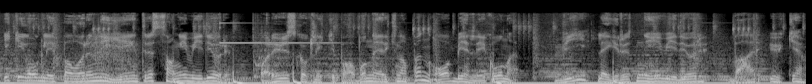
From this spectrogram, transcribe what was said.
Ikke gå glipp av våre nye interessante videoer. Bare husk å klikke på abonner-knappen og bjelleikonet. Vi legger ut nye videoer hver uke.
